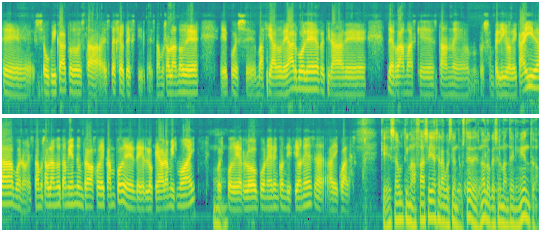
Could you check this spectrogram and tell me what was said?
se, se ubica todo esta, este geotextil. Estamos hablando de eh, pues eh, vaciado de árboles, retirada de, de ramas que están eh, pues en peligro de caída. Bueno, estamos hablando también de un trabajo de campo de, de lo que ahora mismo hay, pues poderlo poner en condiciones adecuadas. Que esa última fase ya será cuestión de ustedes, ¿no? Lo que es el mantenimiento.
